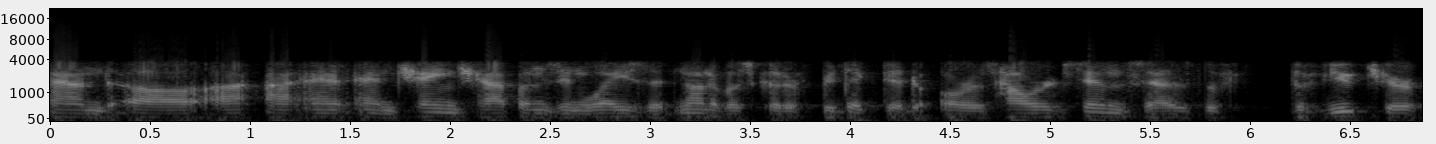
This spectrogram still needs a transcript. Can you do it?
and uh, and, and change happens in ways that none of us could have predicted or as howard zinn says the the future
